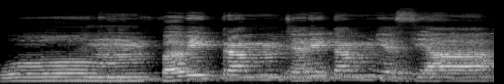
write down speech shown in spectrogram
ॐ पवित्रं चरितं यस्याः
